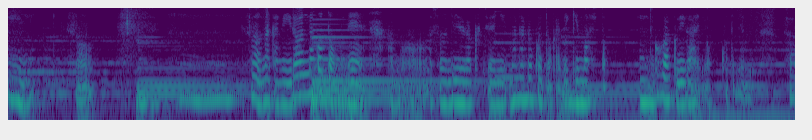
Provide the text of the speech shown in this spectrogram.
うん、そうそうなんかねいろんなこともねあのその留学中に学ぶことができました、うん、語学以外のことでも。そう。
